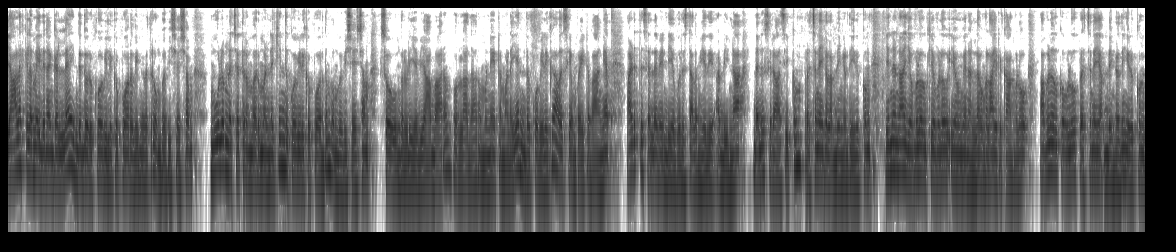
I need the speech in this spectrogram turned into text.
வியாழக்கிழமை தினங்களில் இந்த ஒரு கோவிலுக்கு போகிறதுங்கிறது ரொம்ப விசேஷம். மூலம் நட்சத்திரம் வரும் அன்னைக்கு இந்த கோவிலுக்கு போகிறதும் ரொம்ப விசேஷம். ஸோ உங்களுடைய வியாபாரம் பொருளாதாரம் முன்னேற்றம் அடைய இந்த கோவிலுக்கு அவசியம் போயிட்டு வாங்க. அடுத்து செல்ல வேண்டிய ஒரு ஸ்தலம் எது அப்படின்னா தனுசு ராசிக்கும் பிரச்சனைகள் அப்படிங்கிறது இருக்கும். என்னென்னா எவ்வளோவுக்கு எவ்வளோ இவங்க நல்லவங்களாக இருக்காங்களோ அவ்வளோவுக்கு அவ்வளோ பிரச்சனை அப்படிங்கிறதும் இருக்கும்.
